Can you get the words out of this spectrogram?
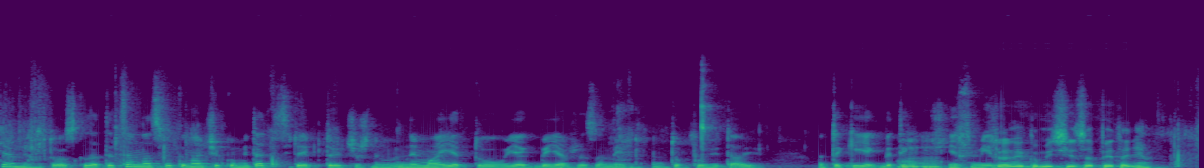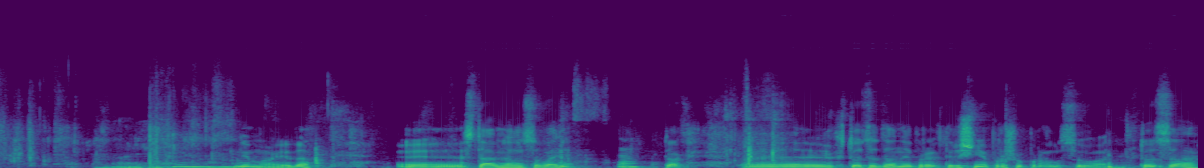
Я не готова сказати. Це в нас виконавчий комітет Сергій Петровича ж немає, то якби я вже за них доповідаю. Отакі якби технічні зміни. Члени комісії запитання? Немає, так? Да? Е, Ставимо на голосування? Так. Так. Е, хто за даний проект рішення, прошу проголосувати. Хто за,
